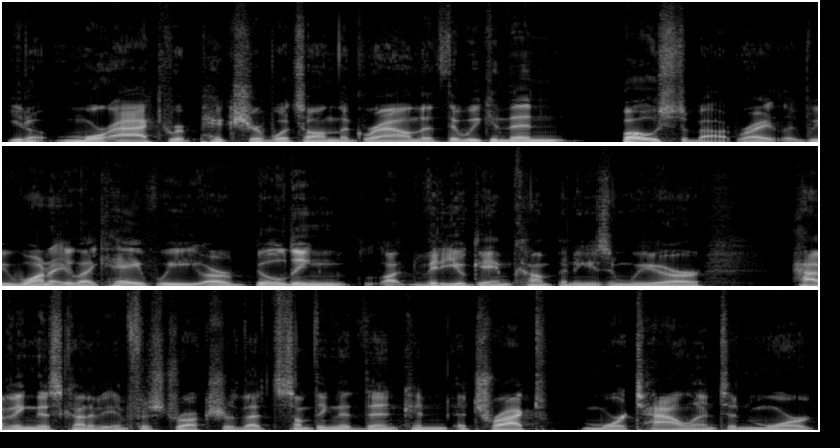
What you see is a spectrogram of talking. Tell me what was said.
you know more accurate picture of what's on the ground that, that we can then boast about, right? Like we want to like, hey, if we are building video game companies and we are having this kind of infrastructure, that's something that then can attract more talent and more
